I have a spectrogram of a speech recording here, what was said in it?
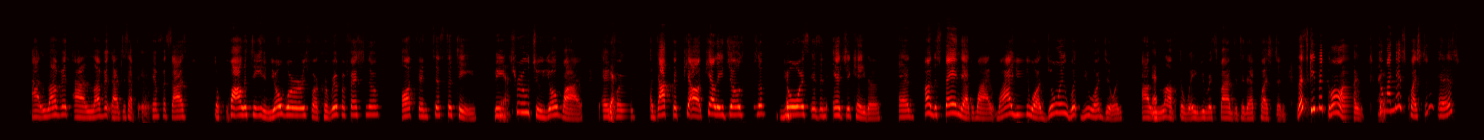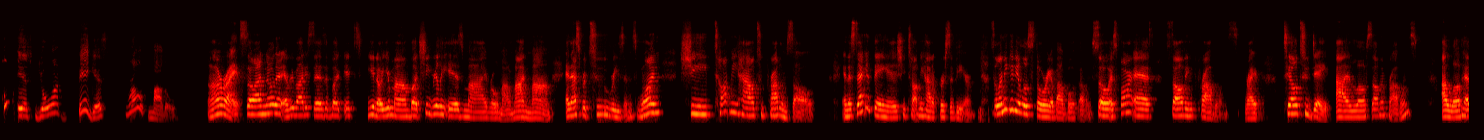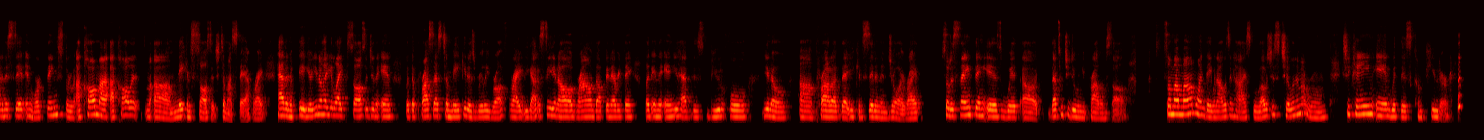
I love it. I love it. I just have to emphasize the quality in your words for a career professional authenticity. Be true to your why. And for uh, Dr. Kelli Joseph, yours is an educator. And understand that why, why you are doing what you are doing. I love the way you responded to that question. Let's keep it going. So, my next question is Who is your biggest role model? All right. So I know that everybody says it, but it's, you know, your mom, but she really is my role model, my mom. And that's for two reasons. One, she taught me how to problem solve. And the second thing is she taught me how to persevere. So let me give you a little story about both of them. So as far as solving problems, right? Till today, I love solving problems. I love having to sit and work things through. I call my I call it um, making sausage to my staff, right? Having to figure, you know how you like sausage in the end, but the process to make it is really rough, right? You got to see it all ground up and everything, but in the end, you have this beautiful, you know, uh, product that you can sit and enjoy, right? So the same thing is with uh, that's what you do when you problem solve. So my mom one day when I was in high school, I was just chilling in my room. She came in with this computer.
